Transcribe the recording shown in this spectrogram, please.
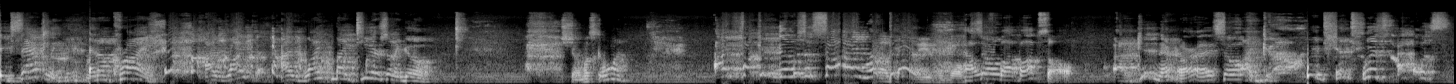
exactly. And I'm crying. I wipe I wipe my tears and I go, show must go on. I fucking there was a sign right there. Unbelievable. How So- was Bob Opsahl? I'm getting there. All right. So I go and get to his house.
